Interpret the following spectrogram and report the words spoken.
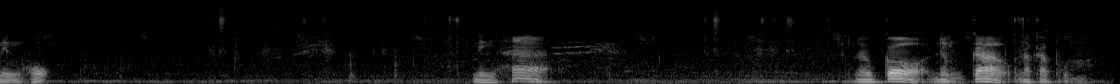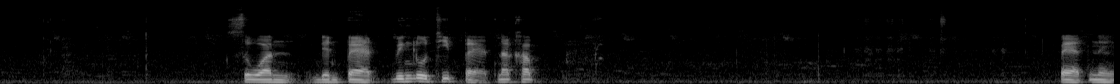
หนึ่งหกหนึ่งห้าแล้วก็หนึ่งเก้านะครับผม ส่วนเด่นแปดวิ่งรูดที่แปดนะครับแปดหนึ่ง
